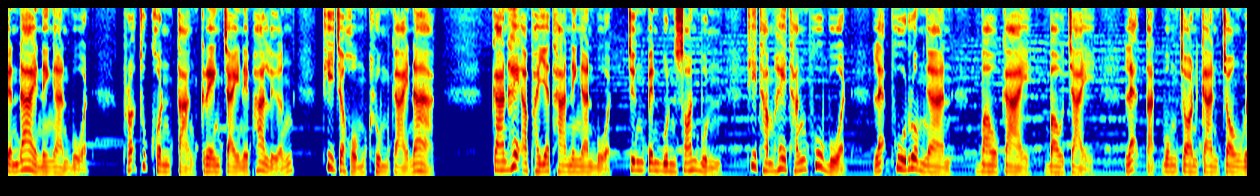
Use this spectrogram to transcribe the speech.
กันได้ในงานบวช เพราะทุกคนต่างเกรงใจในผ้าเหลืองที่จะห่มคลุมกายนาค การให้อภัยทานในงานบวชจึงเป็นบุญซ้อนบุญที่ทำให้ทั้งผู้บวชและผู้ร่วมงาน เบากาย เบาใจ และตัดวงจรการจองเว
